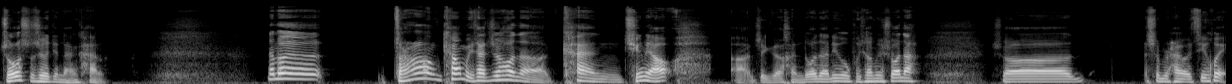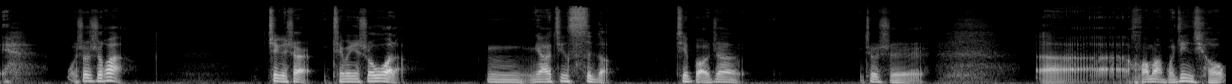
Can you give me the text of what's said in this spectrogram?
着实是有点难看了。那么早上看完比赛之后呢，看群聊，啊，这个很多的利物浦球迷说呢，说是不是还有机会？我说实话，这个事儿前面已经说过了，嗯，你要进四个，且保证。就是，呃，皇马不进球，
